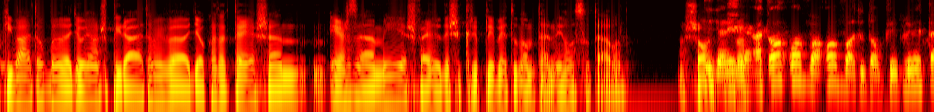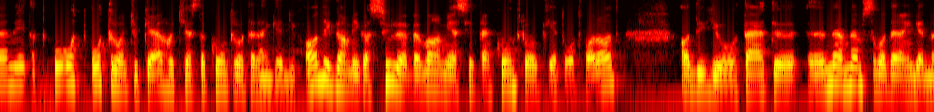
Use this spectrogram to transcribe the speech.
kiváltok belőle egy olyan spirált, amivel gyakorlatilag teljesen érzelmi és fejlődési kriplivé tudom tenni hosszú távon. Igen, igen, hát avval, avval tudom kriplivé tenni, tehát ott, ott rontjuk el, hogyha ezt a kontrollt elengedjük. Addig, amíg a szülőben valamilyen szinten kontrollként ott marad, addig jó. Tehát nem, nem szabad elengedni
